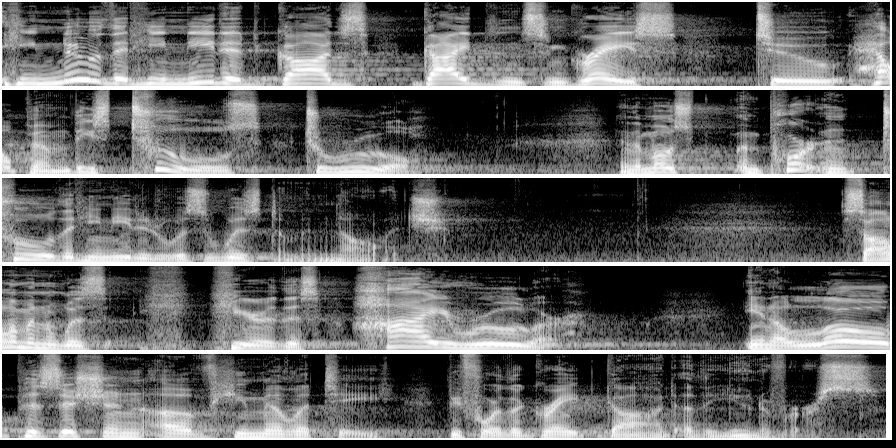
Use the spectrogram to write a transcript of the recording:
he knew that he needed God's guidance and grace to help him, these tools to rule. And the most important tool that he needed was wisdom and knowledge. Solomon was here, this high ruler, in a low position of humility before the great God of the universe.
